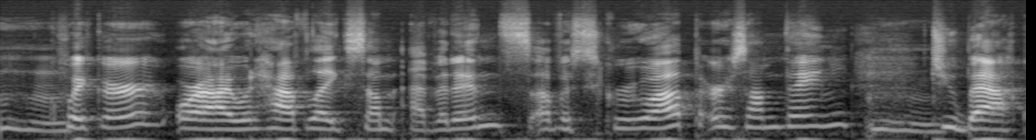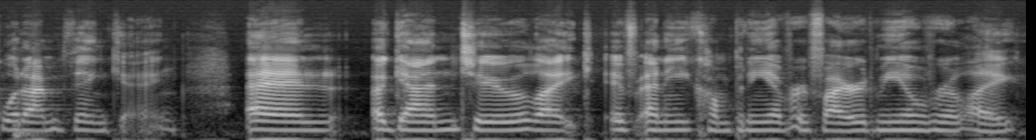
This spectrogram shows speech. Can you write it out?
mm-hmm. quicker or I would have like some evidence of a screw up or something mm-hmm. to back what I'm thinking. And again, too, like if any company ever fired me over like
